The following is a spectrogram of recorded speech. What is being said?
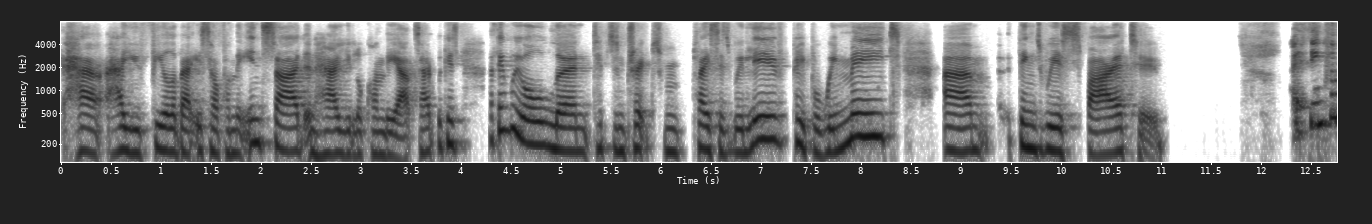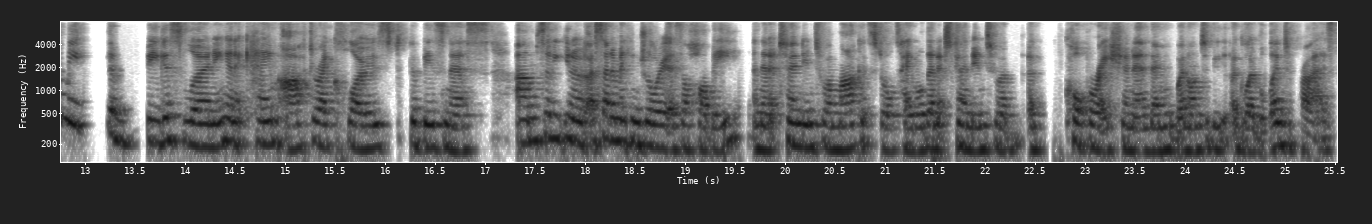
how how you feel about yourself on the inside and how you look on the outside? Because i think we all learn tips and tricks from places we live people we meet um, things we aspire to i think for me the biggest learning, and it came after I closed the business. Um, so, you know, I started making jewelry as a hobby, and then it turned into a market stall table, then it turned into a, a corporation, and then went on to be a global enterprise.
